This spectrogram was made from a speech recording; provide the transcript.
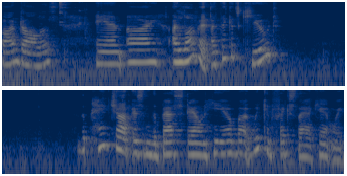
$5. And I, I love it. I think it's cute. The paint job isn't the best down here, but we can fix that, can't we?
